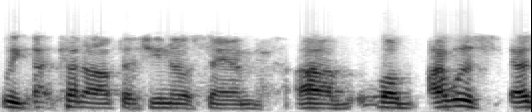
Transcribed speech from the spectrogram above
we got cut off, as you know, Sam. Uh, well, I was, as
